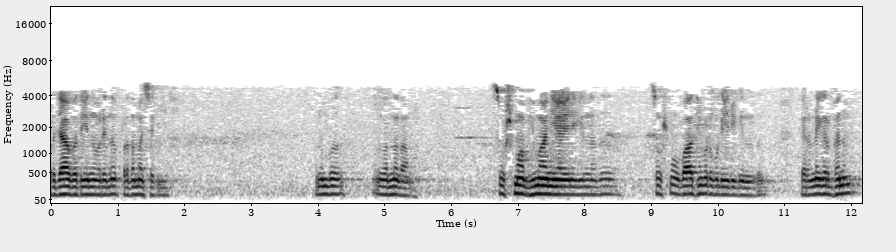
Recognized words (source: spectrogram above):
പ്രജാപതി എന്ന് പറയുന്നത് പ്രഥമ ശരീരി. മുമ്പ് വന്നതാണ്. സൂക്ഷ്മാഭിമാനിയായിരിക്കുന്നത് സൂക്ഷ്മ ഉപാധിയോട് കൂടിയിരിക്കുന്നത് ഹിരണ്യഗർഭനും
